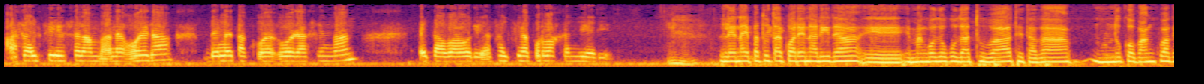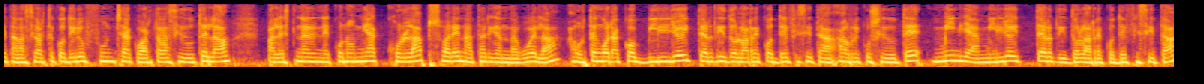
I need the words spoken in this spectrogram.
azaltzi zelan ban egoera, benetako egoera zindan, eta ba hori, azaltzia porba jendieri. Lehen aipatutakoaren arira, e, emango dugu datu bat, eta da munduko bankuak eta nazioarteko diru funtsako hartarazi dutela, palestinaren ekonomia kolapsoaren atarian dagoela, aurtengorako bilioi terdi dolarreko defizita aurrikusi dute, mila milioi terdi dolarreko defizita,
